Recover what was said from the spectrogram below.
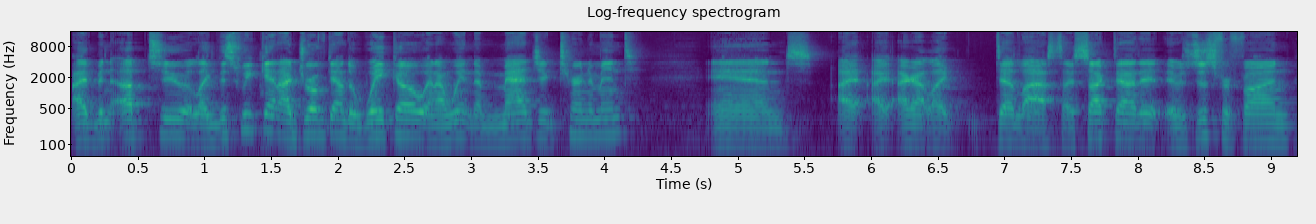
I've been up to, like this weekend, I drove down to Waco and I went in a Magic tournament. And I, I, I got like dead last. I sucked at it. It was just for fun.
